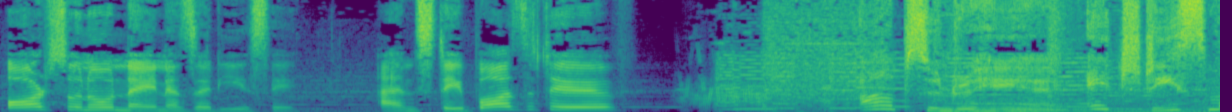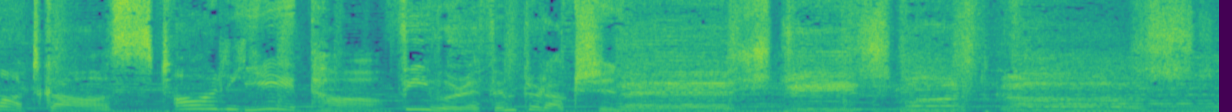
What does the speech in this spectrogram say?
और सुनो नए नज़रिए से and stay positive आप सुन रहे हैं H D smart cast और ये था Fever F production HD Smartcast.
